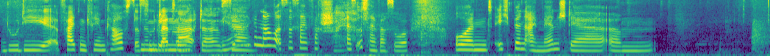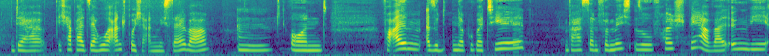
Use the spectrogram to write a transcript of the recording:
du die Faltencreme kaufst, dass du Damit ein glatte Markt da ist, ja, ja. genau. Es ist einfach, Bescheuert. es ist einfach so. Und ich bin ein Mensch, der, ähm, der, ich habe halt sehr hohe Ansprüche an mich selber. Mhm. Und vor allem, also in der Pubertät war es dann für mich so voll schwer, weil irgendwie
